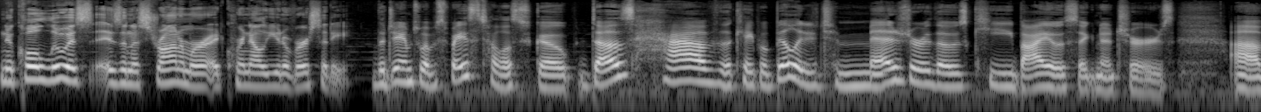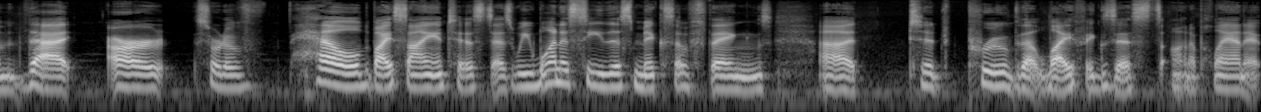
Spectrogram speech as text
Nicole Lewis is an astronomer at Cornell University. The James Webb Space Telescope does have the capability to measure those key biosignatures um, that are sort of held by scientists as we want to see this mix of things uh, to prove that life exists on a planet.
